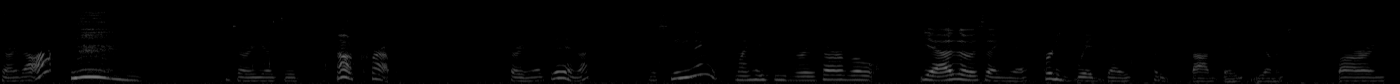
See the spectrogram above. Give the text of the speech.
Sorry about that. I'm sorry you had to... Oh, crap. Sorry, had to hear that. My sneezing, my hay fever is horrible, yeah, as I was saying, yeah, pretty weird day, pretty bad day to be honest. Barring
